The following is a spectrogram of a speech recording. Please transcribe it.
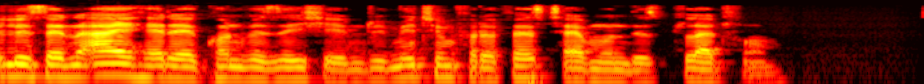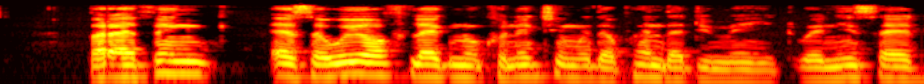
Listen, I had a conversation to meet him for the first time on this platform. But I think as a way of like you know, connecting with the point that you made when he said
